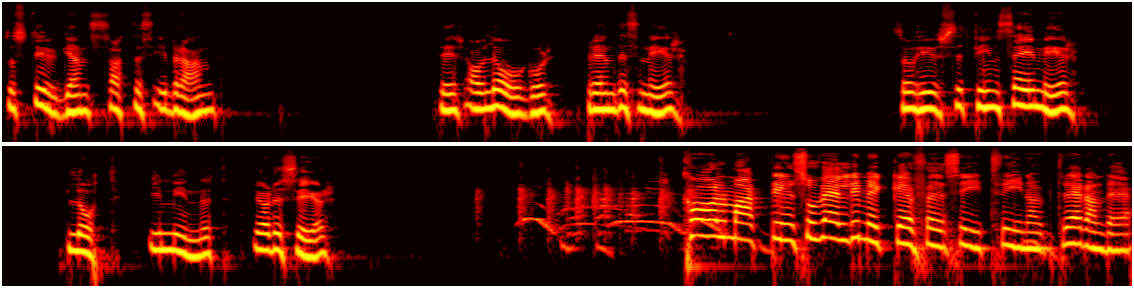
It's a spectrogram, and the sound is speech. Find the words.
då stugan sattes i brand det av lågor brändes ner. Så huset finns ej mer. Blott i minnet jag det ser. Karl Martin så väldigt mycket för sitt fina uppträdande.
